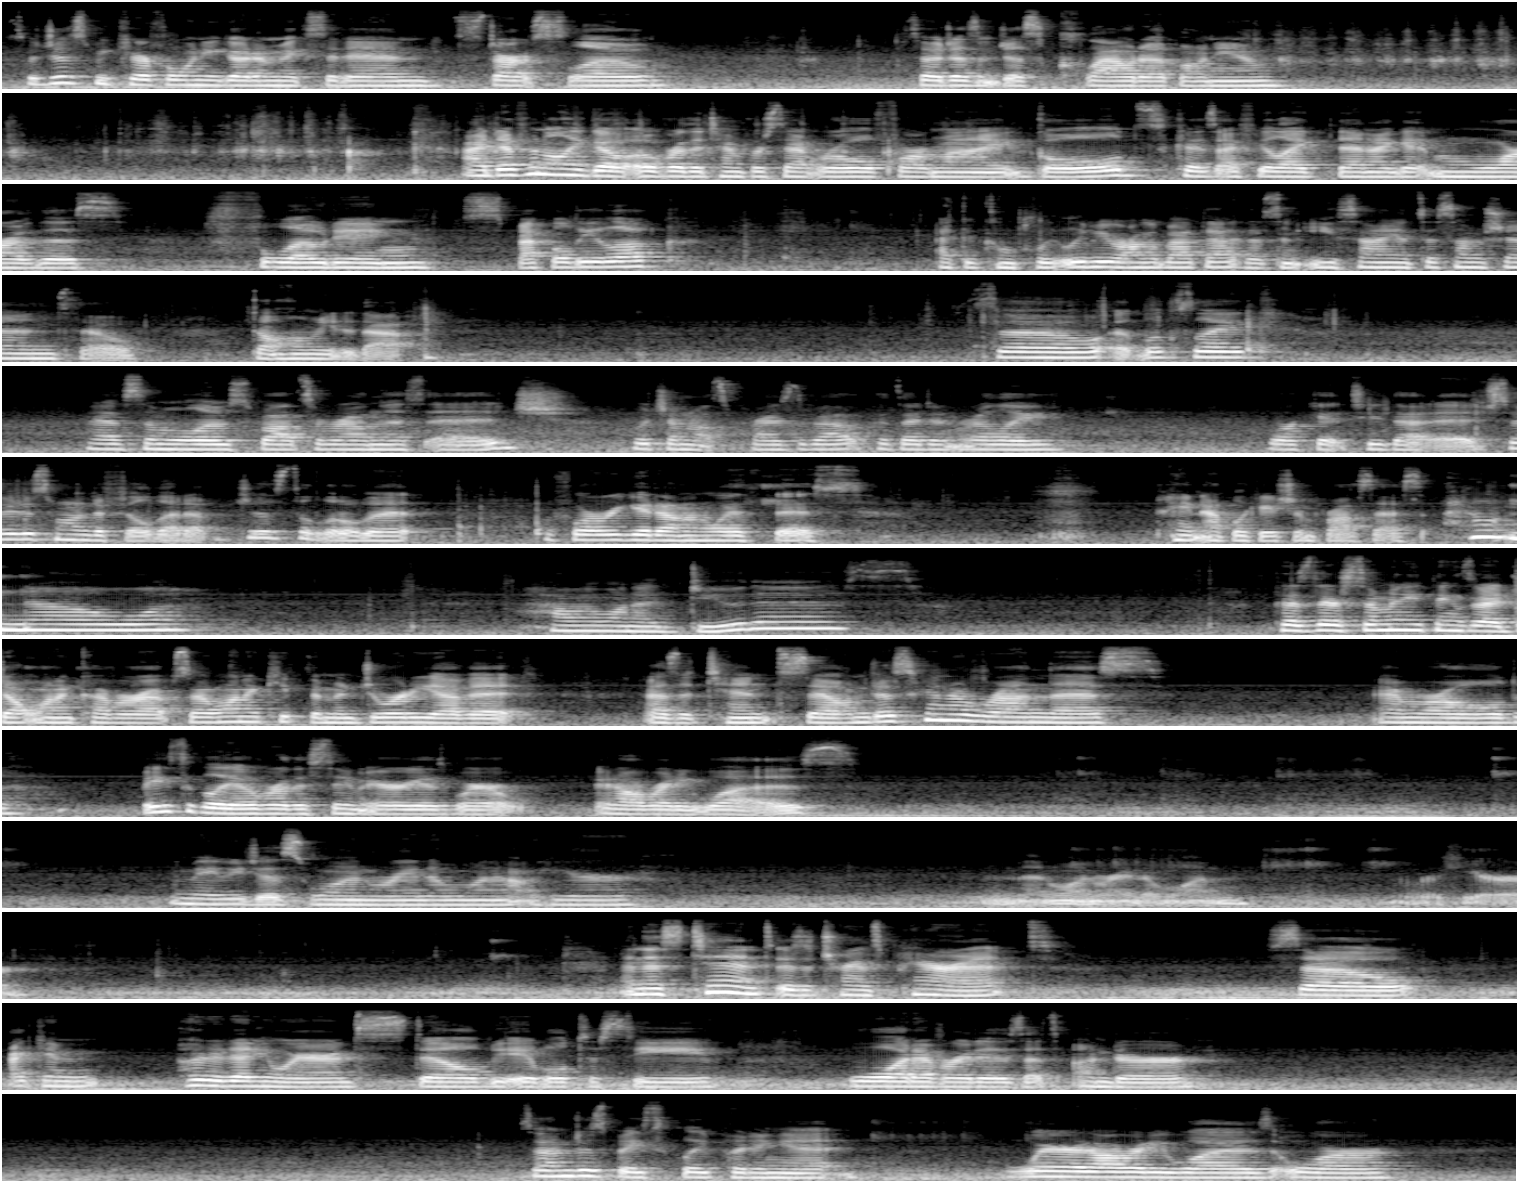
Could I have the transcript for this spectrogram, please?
so just be careful when you go to mix it in. Start slow so it doesn't just cloud up on you. I definitely go over the 10% rule for my golds because I feel like then I get more of this floating speckledy look. I could completely be wrong about that. That's an e-science assumption, so don't hold me to that. So it looks like I have some low spots around this edge which I'm not surprised about because I didn't really work it to that edge. So I just wanted to fill that up just a little bit before we get on with this paint application process. I don't know how I want to do this because there's so many things that I don't want to cover up. So I want to keep the majority of it as a tint. So I'm just going to run this emerald basically over the same areas where it already was. And maybe just one random one out here. And then one random one over here. And this tint is a transparent, so I can put it anywhere and still be able to see whatever it is that's under So I'm just basically putting it where it already was or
